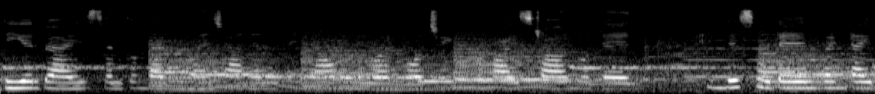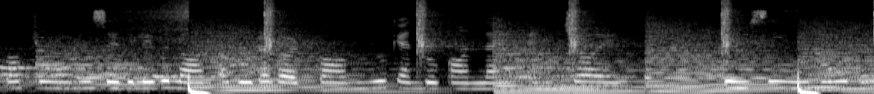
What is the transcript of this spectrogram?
Dear guys, welcome back to my channel and now you are watching a 5 star hotel. In this hotel, one type of room is available on agoda.com. You can book online and enjoy. To see more than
